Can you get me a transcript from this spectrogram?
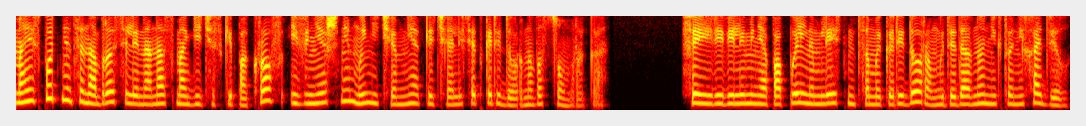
Мои спутницы набросили на нас магический покров, и внешне мы ничем не отличались от коридорного сумрака. Фейри вели меня по пыльным лестницам и коридорам, где давно никто не ходил.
